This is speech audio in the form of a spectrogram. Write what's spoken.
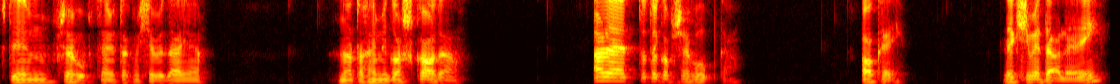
w tym przeróbce, tak mi się wydaje. No trochę mi go szkoda. Ale to tylko przeróbka. Okej. Lecimy dalej.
